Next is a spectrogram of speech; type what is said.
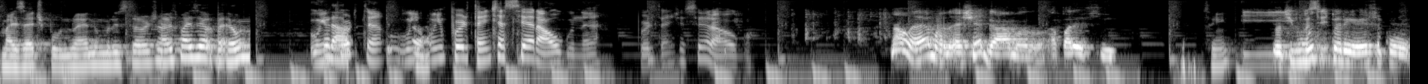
Mas é, tipo, não é números extraordinários, mas é, é um. O, importan o, im- o importante é ser algo, né? O importante é ser algo. Não, é, mano, é chegar, mano, aparecer. Sim. E Eu tive muita você... experiência com,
